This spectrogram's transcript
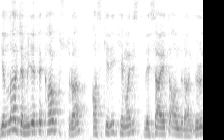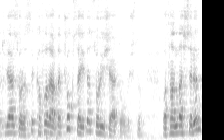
Yıllarca millete kan kusturan, askeri kemalist vesayeti andıran görüntüler sonrası kafalarda çok sayıda soru işareti oluştu. Vatandaşların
